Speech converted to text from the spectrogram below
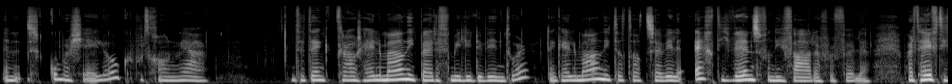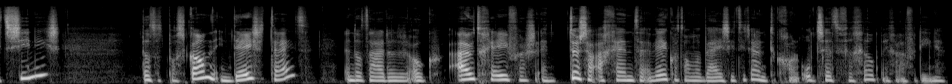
en het is commercieel ook. Het wordt gewoon, ja, dat denk ik trouwens helemaal niet bij de familie De Wind hoor. Ik denk helemaal niet dat dat zij willen echt die wens van die vader vervullen. Maar het heeft iets cynisch dat het pas kan in deze tijd. En dat daar dus ook uitgevers en tussenagenten en weet ik wat allemaal bij zit, die daar natuurlijk gewoon ontzettend veel geld mee gaan verdienen.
